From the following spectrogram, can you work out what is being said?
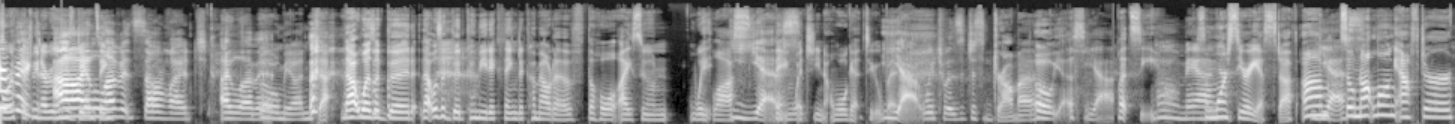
forth between everyone oh, who's dancing. I love it so much. I love it. Oh man, that that was a good that was a good comedic thing to come out of the whole Aysun weight loss yes. thing, which you know we'll get to. But yeah, which was just drama. oh yes, yeah. let's see Oh man. some more serious stuff. Um, Yes. so not long after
